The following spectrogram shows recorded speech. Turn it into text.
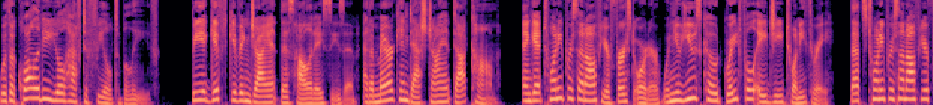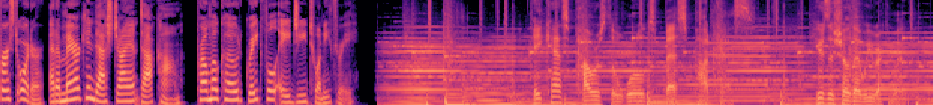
with a quality you'll have to feel to believe. Be a gift giving giant this holiday season at American Giant.com and get 20% off your first order when you use code GratefulAG23. That's 20% off your first order at American-Giant.com. Promo code GratefulAG23. ACAST powers the world's best podcasts. Here's a show that we recommend.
